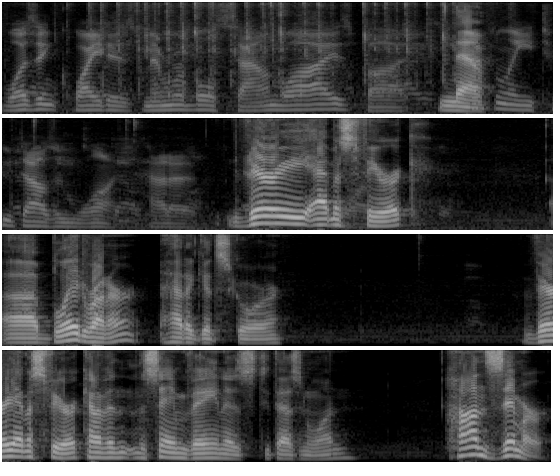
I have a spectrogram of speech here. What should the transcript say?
wasn't quite as memorable sound-wise, but No. definitely 2001 had a Very atmospheric. Uh, Blade Runner had a good score. Very atmospheric, kind of in the same vein as 2001. Hans Zimmer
